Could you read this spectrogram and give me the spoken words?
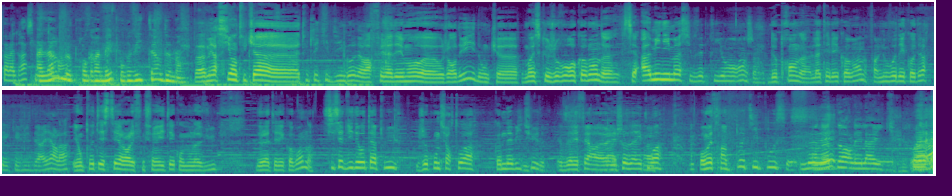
faire la grâce maintenant. Alarme programmée pour 8 heures demain. Bah, merci en tout cas euh, à toute l'équipe Dingo d'avoir fait la démo euh, aujourd'hui. Donc euh, moi ce que je vous recommande, c'est à minima si vous êtes client Orange, de prendre la télécommande, enfin le nouveau décodeur qui est, qui est juste derrière là. Et on peut tester alors les fonctionnalités comme on l'a vu de la télécommande. Si cette vidéo t'a plu, je compte sur toi comme d'habitude. Et vous allez faire euh, les choses avec moi pour mettre un petit pouce levé. adore les likes. Voilà,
